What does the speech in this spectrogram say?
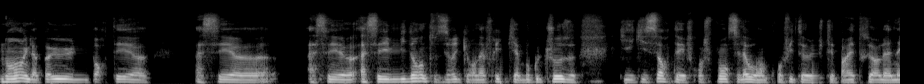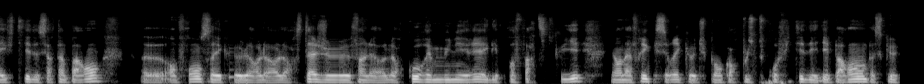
Non, il n'a pas eu une portée euh, assez, euh, assez, euh, assez évidente. C'est vrai qu'en Afrique, il y a beaucoup de choses qui, sortent et franchement, c'est là où on profite. Je t'ai parlé tout à l'heure de la naïveté de certains parents. Euh, en France avec leur, leur, stage, euh, enfin leur, leur, cours rémunérés avec des profs particuliers. Et en Afrique, c'est vrai que tu peux encore plus profiter des, des parents parce qu'ils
